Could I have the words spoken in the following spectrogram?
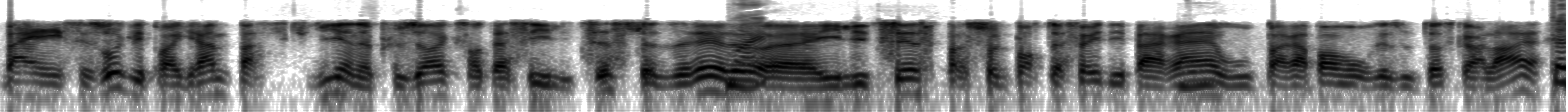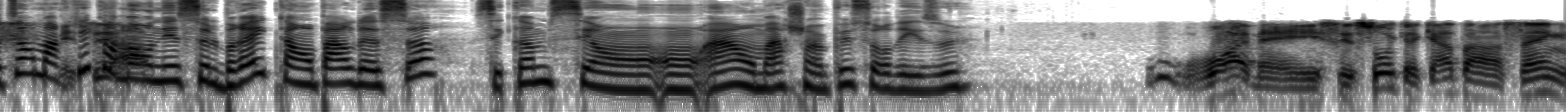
Ben, c'est sûr que les programmes particuliers, il y en a plusieurs qui sont assez élitistes, je te dirais. Ouais. Euh, élitistes sur le portefeuille des parents ou par rapport aux résultats scolaires. T'as-tu remarqué comment en- on est sur le break quand on parle de ça? C'est comme si on, on, hein, on marche un peu sur des œufs. Ouais, ben c'est sûr que quand tu enseignes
